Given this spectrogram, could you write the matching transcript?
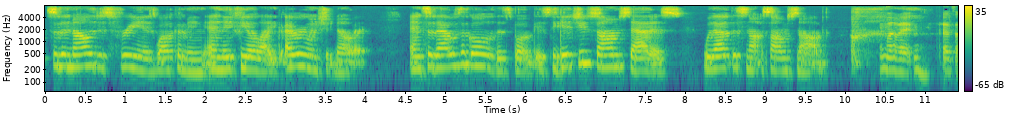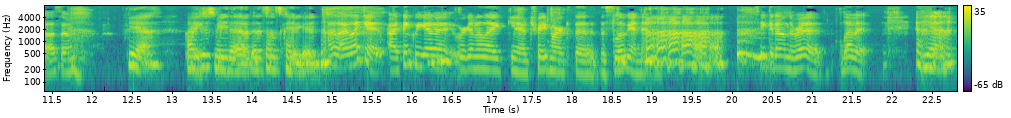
So the knowledge is free and is welcoming, and they feel like everyone should know it. And so that was the goal of this book: is to get you som status without the snob, som snob. Love it. That's awesome. Yeah. I just made that up. That sounds kind of good. I, I, like it. I think we gotta we're gonna like you know trademark the the slogan now. Take it on the road. Love it. Yeah.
